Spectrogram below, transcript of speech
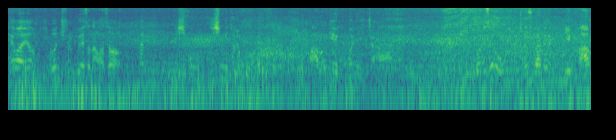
해화역 2번 출구에서 나와서 한 15, 20m 정도인데 마로니에 공원이 쫙 이번에 새로 옮기는 전수관은 이 바로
